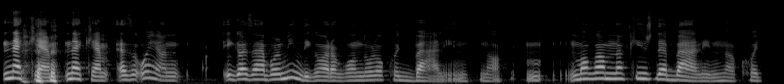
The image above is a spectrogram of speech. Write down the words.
Nekem, nekem ez olyan, igazából mindig arra gondolok, hogy Bálintnak, magamnak is, de Bálintnak, hogy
